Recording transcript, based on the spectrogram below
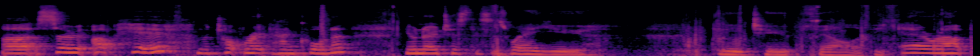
Uh, so up here in the top right hand corner, you'll notice this is where you need to fill the air up.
